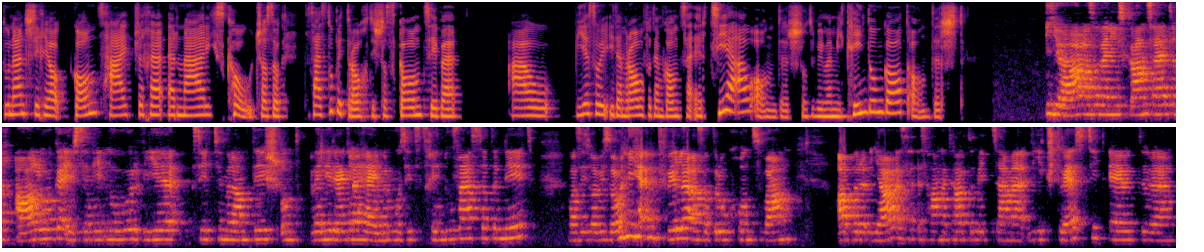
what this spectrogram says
Du nennst dich ja ganzheitlicher Ernährungscoach. Also, das heißt, du betrachtest das Ganze eben auch wie so in dem Rahmen von dem ganzen Erziehen auch anders oder wie man mit Kindern umgeht anders. Ja, also wenn ich es ganzheitlich anschaue, ist es ja nicht nur, wie sitzen wir am Tisch und welche Regeln haben wir, muss jetzt das Kind aufessen oder nicht, was ich sowieso nie empfehle, also Druck und Zwang. Aber ja, es, es hängt halt damit zusammen, wie gestresst sind die Eltern,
